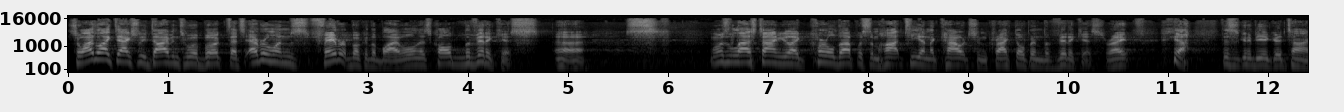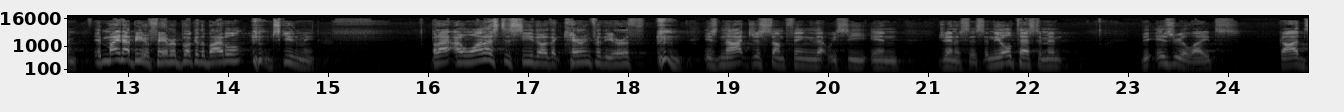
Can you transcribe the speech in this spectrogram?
So I'd like to actually dive into a book that's everyone's favorite book of the Bible, and it's called Leviticus. Uh, when was the last time you like curled up with some hot tea on the couch and cracked open Leviticus, right? Yeah, this is going to be a good time. It might not be your favorite book of the Bible, excuse me. But I, I, want us to see, though, that caring for the earth is not just something that we see in Genesis. In the Old Testament, the Israelites, God's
